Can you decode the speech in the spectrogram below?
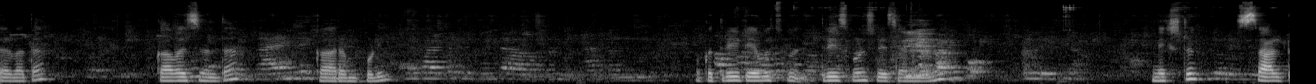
తర్వాత కావలసినంత కారం పొడి. ఒక త్రీ టేబుల్ స్పూన్ త్రీ స్పూన్స్ వేసాను నేను. నెక్స్ట్ సాల్ట్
